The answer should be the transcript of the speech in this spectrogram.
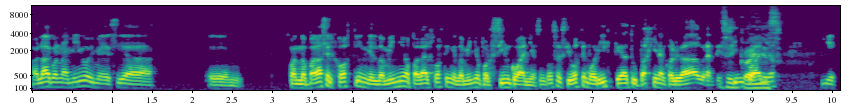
hablaba con un amigo y me decía, eh, cuando pagas el hosting y el dominio, paga el hosting y el dominio por cinco años. Entonces, si vos te morís, queda tu página colgada durante cinco, años. y,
